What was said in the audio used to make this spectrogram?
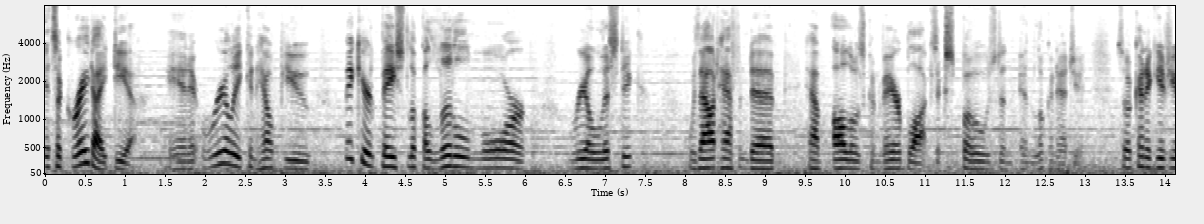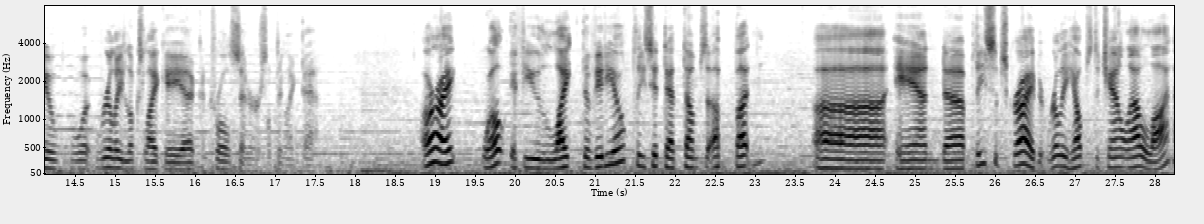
It's a great idea and it really can help you make your base look a little more realistic without having to have all those conveyor blocks exposed and, and looking at you. So it kind of gives you what really looks like a, a control center or something like that. Alright, well if you liked the video please hit that thumbs up button uh, and uh, please subscribe. It really helps the channel out a lot.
